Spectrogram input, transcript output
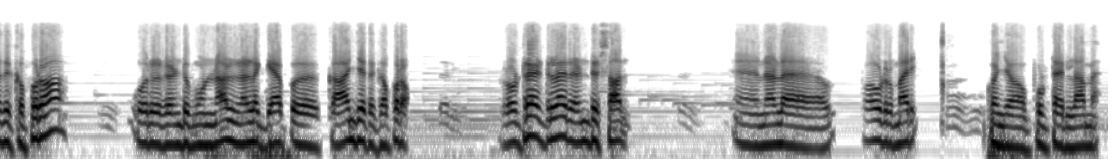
அதுக்கப்புறம் ஒரு ரெண்டு மூணு நாள் நல்ல கேப்பு காஞ்சதுக்கப்புறம் சரிங்க. ரொட்டேட்டரில் ரெண்டு ஷால் நல்ல பவுடர் மாதிரி. கொஞ்சம் புட்டை இல்லாமல்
